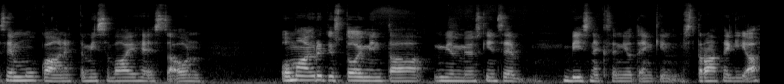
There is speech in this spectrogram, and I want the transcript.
sen mukaan, että missä vaiheessa on omaa yritystoimintaa ja myöskin se bisneksen jotenkin strategia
